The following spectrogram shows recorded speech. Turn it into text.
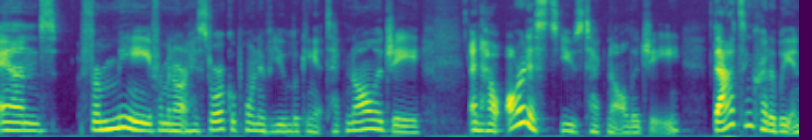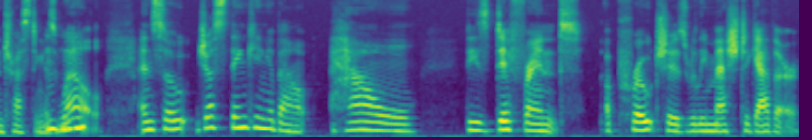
and for me from an art historical point of view looking at technology and how artists use technology that's incredibly interesting as mm-hmm. well. And so just thinking about how these different approaches really mesh together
